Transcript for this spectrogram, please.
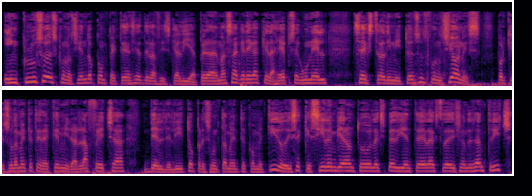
incluso desconociendo competencias de la Fiscalía, pero además agrega que la JEP, según él, se extralimitó en sus funciones, porque solamente tenía que mirar la fecha del delito presuntamente cometido. Dice que sí le enviaron todo el expediente de la extradición de Santrich,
